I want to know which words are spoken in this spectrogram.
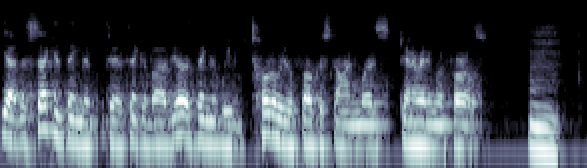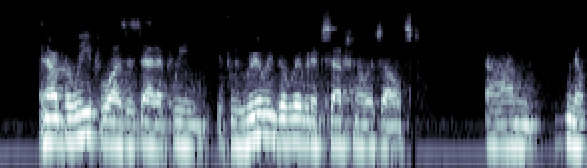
Yeah, the second thing to, to think about, the other thing that we totally were focused on was generating referrals. Mm. And our belief was is that if we if we really delivered exceptional results, um, you know,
